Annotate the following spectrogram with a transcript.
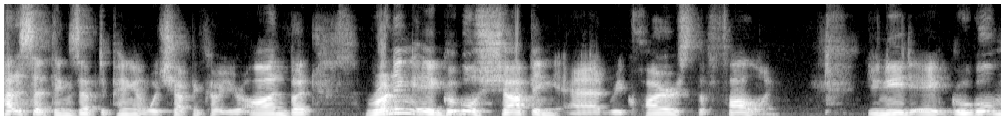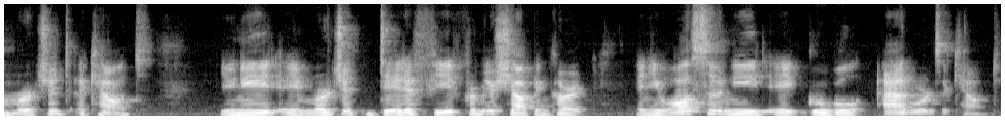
how to set things up depending on which shopping cart you're on. But running a Google Shopping ad requires the following. You need a Google Merchant account. You need a merchant data feed from your shopping cart. And you also need a Google AdWords account.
